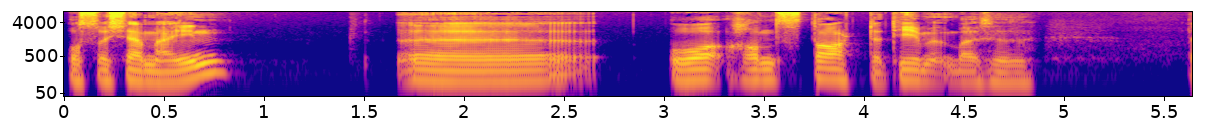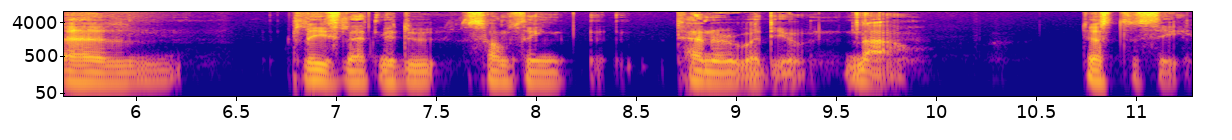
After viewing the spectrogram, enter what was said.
Og så kommer jeg inn, eh, og han starter timen bare sånn uh, Please let me do something tenor with you now. Just to see.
